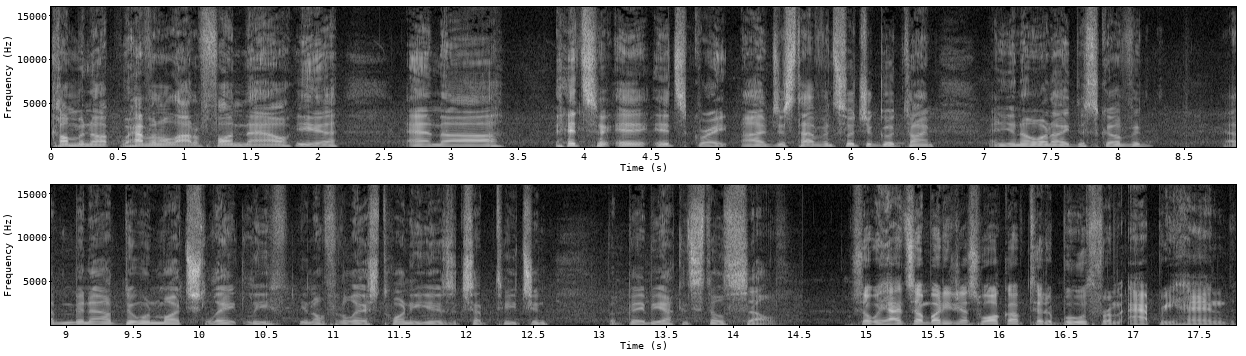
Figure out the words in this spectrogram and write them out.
coming up. We're having a lot of fun now here, and uh, it's it, it's great. I'm just having such a good time. And you know what I discovered? Haven't been out doing much lately, you know, for the last 20 years except teaching. But baby, I can still sell. so we had somebody just walk up to the booth from Apprehend,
